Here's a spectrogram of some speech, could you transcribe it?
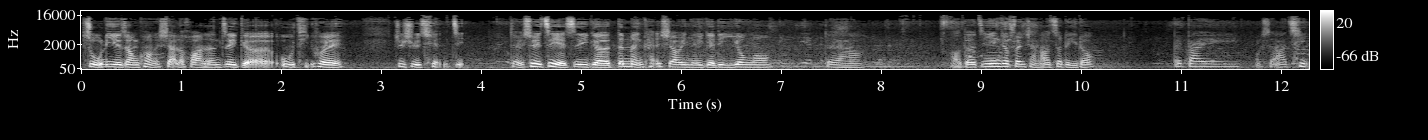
阻力的状况下的话，那这个物体会继续前进。对，所以这也是一个登门槛效应的一个利用哦。对啊，好的，今天就分享到这里喽，拜拜，我是阿庆。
